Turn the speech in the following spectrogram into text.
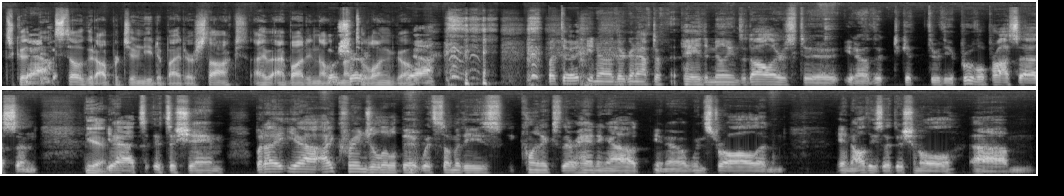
it's good. Yeah. It's still a good opportunity to buy their stocks. I, I bought in not, Oh, not sure. too long ago. Yeah. but they're you know they're going to have to pay the millions of dollars to you know the, to get through the approval process and Yeah. yeah it's it's a shame but i yeah i cringe a little bit with some of these clinics they're handing out you know winstrol and and all these additional um,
